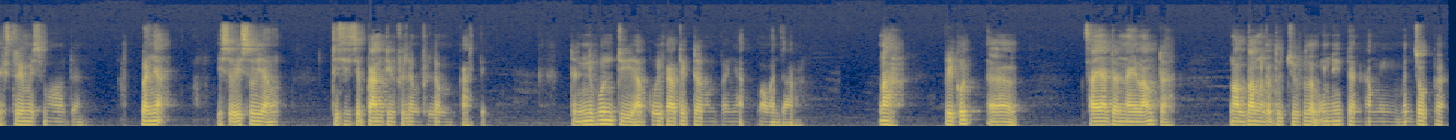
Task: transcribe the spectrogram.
ekstremisme dan banyak isu-isu yang disisipkan di film-film Kartik. Dan ini pun diakui Kartik dalam banyak wawancara. Nah, berikut eh, saya dan Naila udah nonton ketujuh film ini dan kami mencoba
